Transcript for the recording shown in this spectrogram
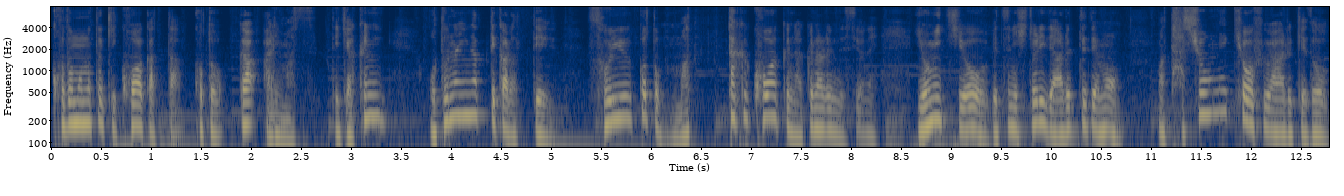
子供の時怖かったことがあります。で逆に大人になってからってそういうこと全く怖くなくなるんですよね。夜道を別に一人で歩ってても、まあ、多少ね恐怖はあるけど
